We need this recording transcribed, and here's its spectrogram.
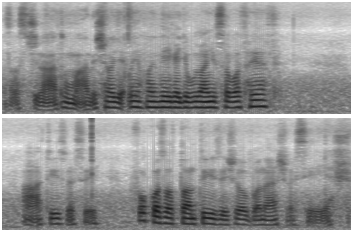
Ez azt csináltunk már is, hogy majd még egy órányi szabad helyet. Á, tűzveszély. Fokozottan tűz és robbanás veszélyes.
